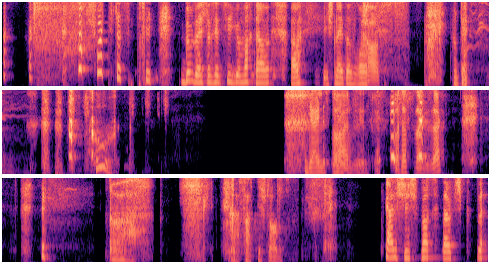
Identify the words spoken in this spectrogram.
ich wollte das jetzt hier, dumm, dass ich das jetzt hier gemacht habe, aber ich schneide das raus. Krass. Okay. Puh. Geile Story auf Wahnsinn. jeden Fall. Was hast du dann gesagt? Oh. Fast gestorben. Kann ich nicht machen, habe ich gesagt.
